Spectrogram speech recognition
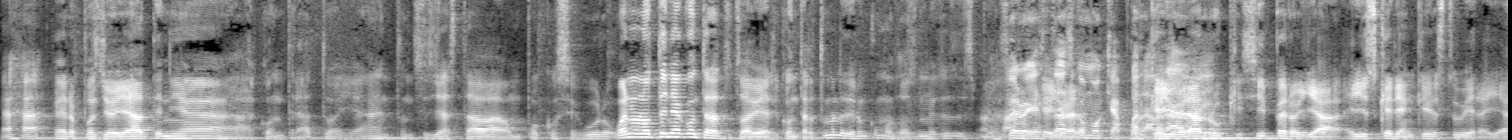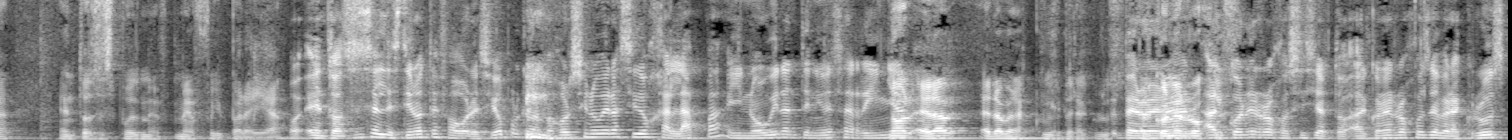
Ajá. Pero pues yo ya tenía contrato allá, entonces ya estaba un poco seguro. Bueno, no tenía contrato todavía, el contrato me lo dieron como dos meses después. Ajá. Pero ya estás era- como que Porque yo era rookie, sí, pero ya ellos querían que yo estuviera allá. Entonces pues me, me fui para allá. Entonces el destino te favoreció porque a lo mejor si no hubiera sido Jalapa y no hubieran tenido esa riña. No, era, era Veracruz, Veracruz. Pero Halcones Rojos. halcones rojos, sí, cierto. Halcones rojos de Veracruz.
